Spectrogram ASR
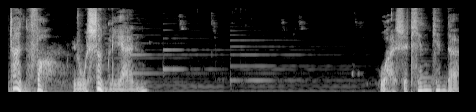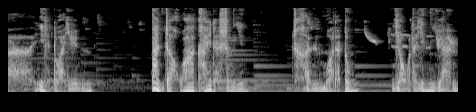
绽放如圣莲。我是天边的一朵云。伴着花开的声音，沉默的冬有了姻缘。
